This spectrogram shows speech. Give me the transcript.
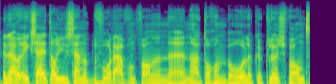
en nou, ik zei het al, jullie staan op de vooravond van een, nou, toch een behoorlijke klus. Want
